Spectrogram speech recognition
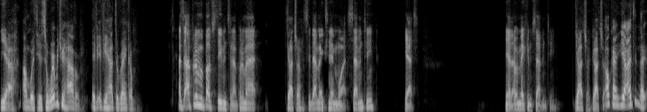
Yeah, I'm with you. So where would you have him if, if you had to rank him? I, I put him above Stevenson. I put him at Gotcha. see, that makes him what, 17? Yes. Yeah, that would make him 17. Gotcha, gotcha. Okay, yeah, I think that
